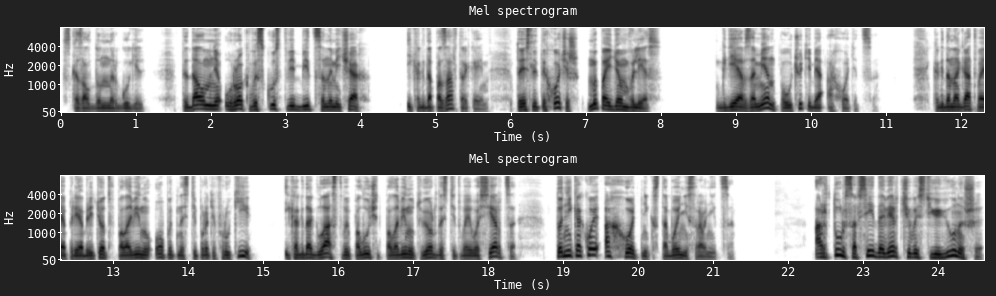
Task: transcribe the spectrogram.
сказал Доннер Гугель. Ты дал мне урок в искусстве биться на мечах, и когда позавтракаем, то если ты хочешь, мы пойдем в лес, где я взамен поучу тебя охотиться. Когда нога твоя приобретет в половину опытности против руки, и когда глаз твой получит половину твердости твоего сердца, то никакой охотник с тобой не сравнится. Артур со всей доверчивостью юноши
